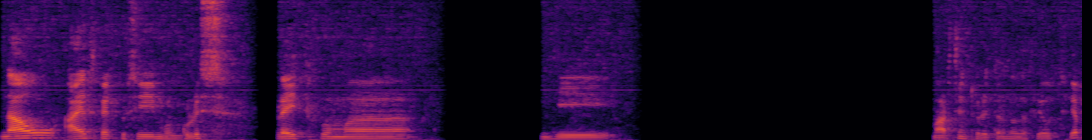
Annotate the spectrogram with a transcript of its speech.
now I expect to see Morghulis played from uh, the margin to return to the field. Yep.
